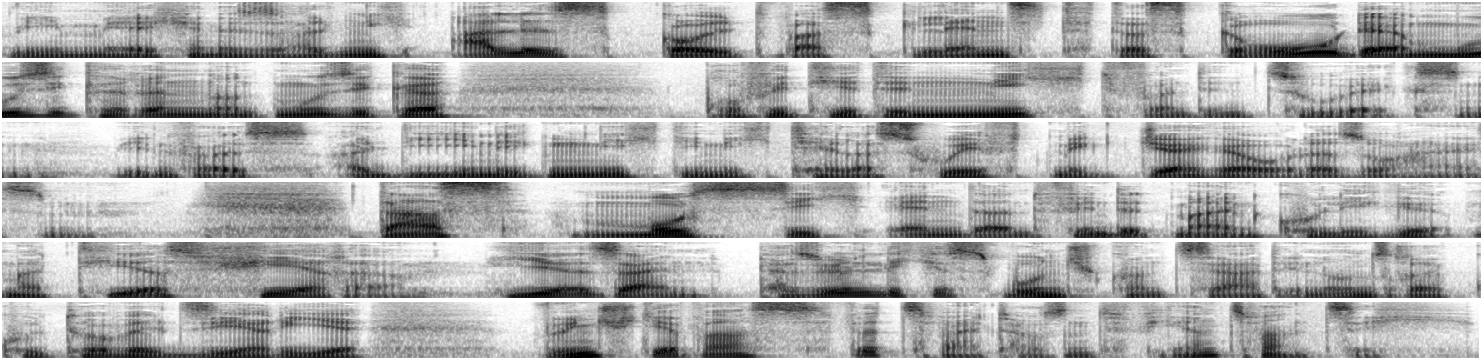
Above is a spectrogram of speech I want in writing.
wie im Märchen ist es halt nicht alles Gold, was glänzt. Das Gros der Musikerinnen und Musiker profitierte nicht von den Zuwächsen. Jedenfalls all diejenigen nicht, die nicht Taylor Swift, Mick Jagger oder so heißen. Das muss sich ändern, findet mein Kollege Matthias Scherer. Hier sein persönliches Wunschkonzert in unserer Kulturweltserie Wünscht dir was für 2024?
